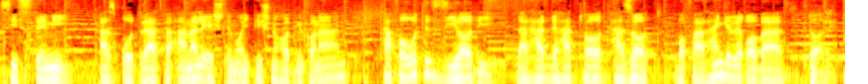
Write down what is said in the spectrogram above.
سیستمی از قدرت و عمل اجتماعی پیشنهاد می‌کنند تفاوت زیادی در حد حتی تضاد با فرهنگ رقابت داره.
